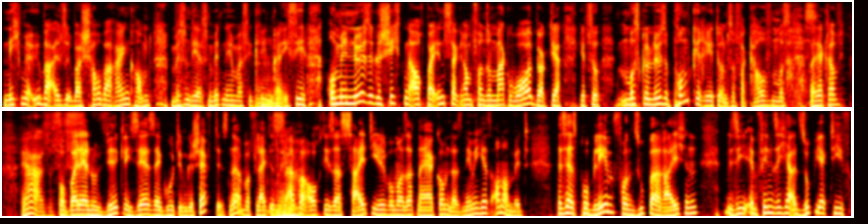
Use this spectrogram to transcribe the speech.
nicht mehr überall so überschaubar reinkommt, müssen die jetzt mitnehmen, was sie Mhm. kriegen können. Ich sehe ominöse Geschichten auch bei Instagram von so Mark Wahlberg, der jetzt so muskulöse Pumpgeräte und so verkaufen muss, weil er glaubt, ja, es ist, Wobei der nun wirklich sehr, sehr gut im Geschäft ist, ne? Aber vielleicht ist es Ja. einfach auch dieser Side-Deal, wo man sagt, naja, komm, das nehme ich jetzt auch noch mit. Das ist ja das Problem von Superreichen. Sie empfinden sich ja als subjektiv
